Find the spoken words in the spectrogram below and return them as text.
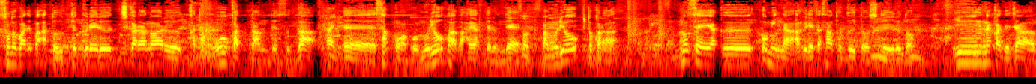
その場でバーッと売ってくれる力のある方も多かったんですが、はい。えー昨今はこう無料オファーが流行ってるんでですね。まあ、無料オプトからの制約をみんなアフィリエーターさんは得意としていると。いう中でじゃあ、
